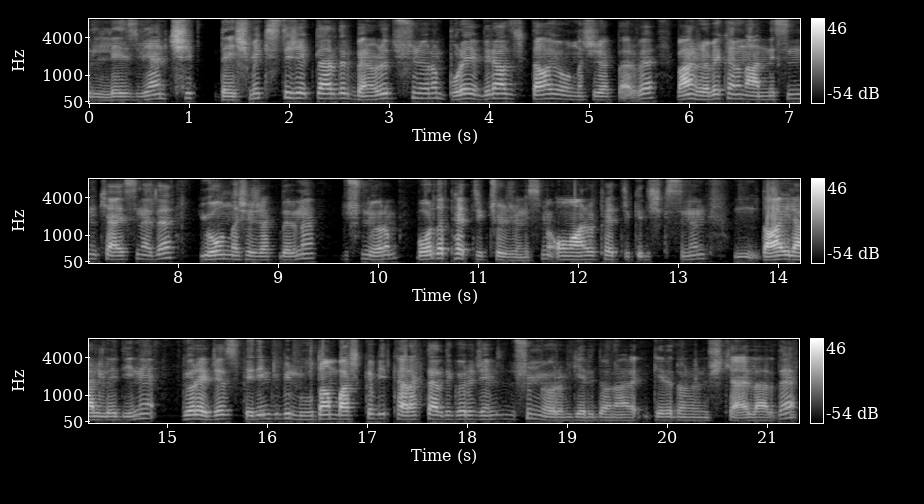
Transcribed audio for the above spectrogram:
lezbiyen çift değişmek isteyeceklerdir. Ben öyle düşünüyorum. Buraya birazcık daha yoğunlaşacaklar ve ben Rebecca'nın annesinin hikayesine de yoğunlaşacaklarını düşünüyorum. Bu arada Patrick çocuğun ismi. Omar ve Patrick ilişkisinin daha ilerlediğini göreceğiz. Dediğim gibi Lou'dan başka bir karakter de göreceğimizi düşünmüyorum geri döner geri dönülmüş hikayelerde.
